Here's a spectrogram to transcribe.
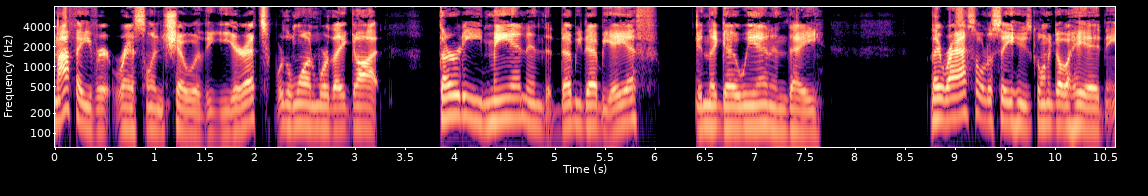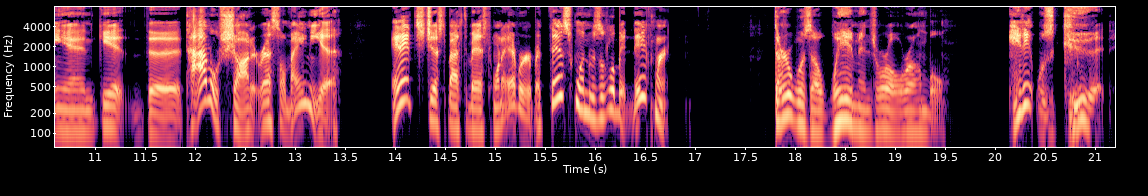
my favorite wrestling show of the year. That's the one where they got thirty men in the WWF, and they go in and they they wrestle to see who's going to go ahead and get the title shot at WrestleMania. And it's just about the best one ever. But this one was a little bit different there was a women's Royal Rumble and it was good.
